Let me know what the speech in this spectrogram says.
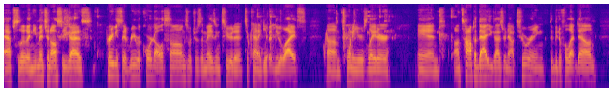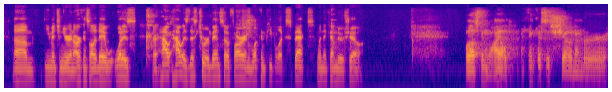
Absolutely. And you mentioned also you guys previously had re-recorded all the songs, which was amazing too, to, to kind of give it new life um, 20 years later. And on top of that, you guys are now touring the beautiful letdown. Um, you mentioned you're in Arkansas today. What is, or how, how has this tour been so far and what can people expect when they come to a show? Well, it's been wild. I think this is show number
